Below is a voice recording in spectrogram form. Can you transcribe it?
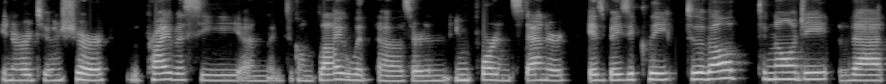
in order to ensure the privacy and to comply with a certain important standard, is basically to develop technology that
